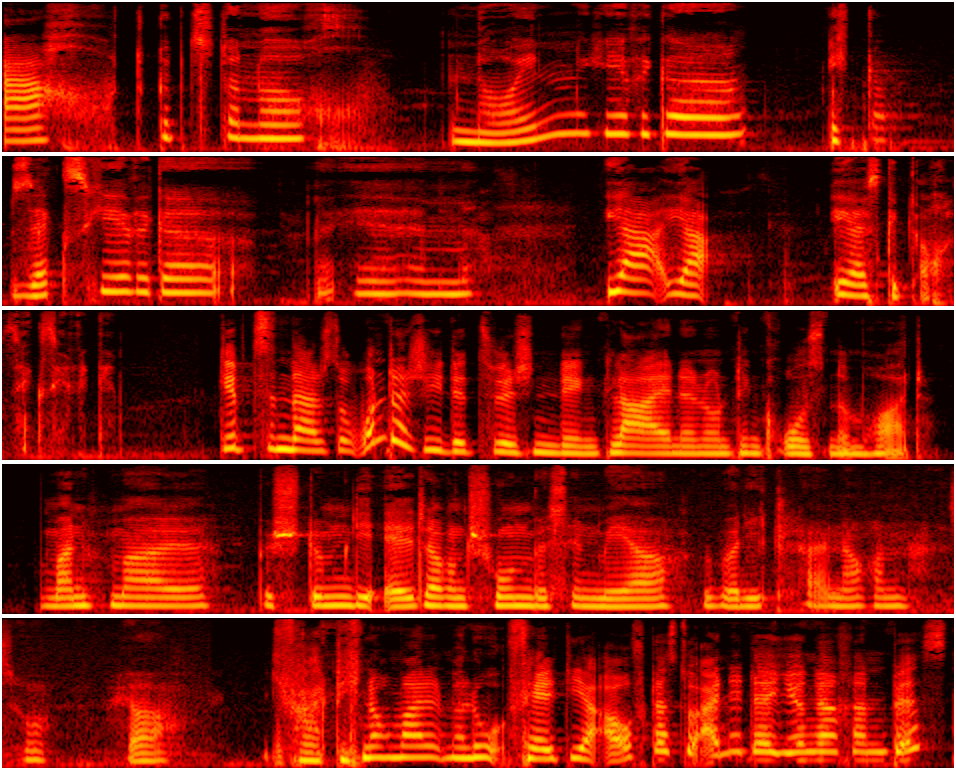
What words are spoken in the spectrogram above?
Acht gibt's dann noch. Neunjährige. Ich glaube, sechsjährige. Ähm, ja, ja, ja, es gibt auch Sechsjährige. Gibt es denn da so Unterschiede zwischen den Kleinen und den Großen im Hort? Manchmal bestimmen die Älteren schon ein bisschen mehr über die Kleineren. Also, ja. Ich frage dich nochmal, Malu, fällt dir auf, dass du eine der Jüngeren bist?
